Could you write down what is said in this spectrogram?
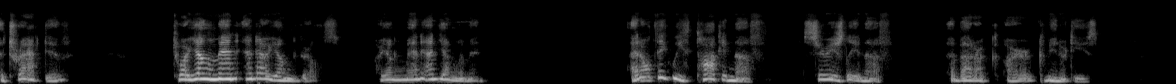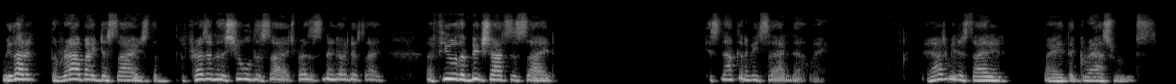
attractive to our young men and our young girls, our young men and young women? I don't think we talk enough, seriously enough, about our, our communities. We let it, the rabbi decides, the, president of the shul decides, president of the synagogue decides, a few of the big shots decide. It's not going to be decided that way. It has to be decided by the grassroots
